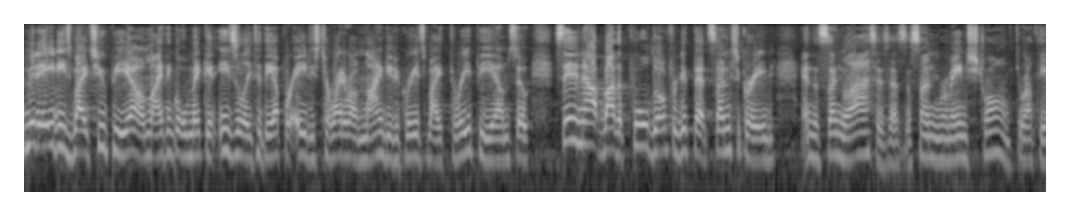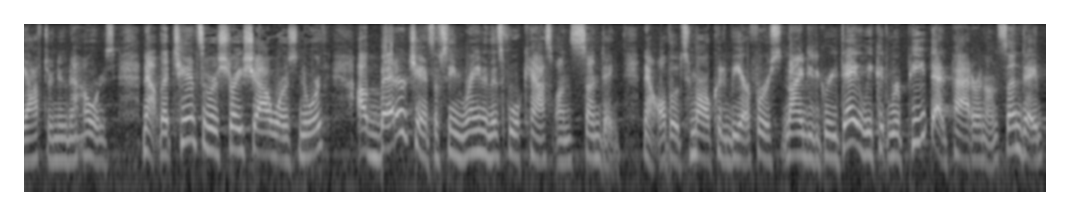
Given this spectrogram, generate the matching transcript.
Mid 80s by 2 p.m. I think we'll make it easily to the upper 80s to right around 90 degrees by 3 p.m. So sitting out by the pool, don't forget that sunscreen and the sunglasses as the sun remain strong throughout the afternoon hours. Now, the chance of a stray shower is north. A better chance of seeing rain in this forecast on Sunday. Now, although tomorrow could be our first 90 degree day, we could repeat that pattern on Sunday.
